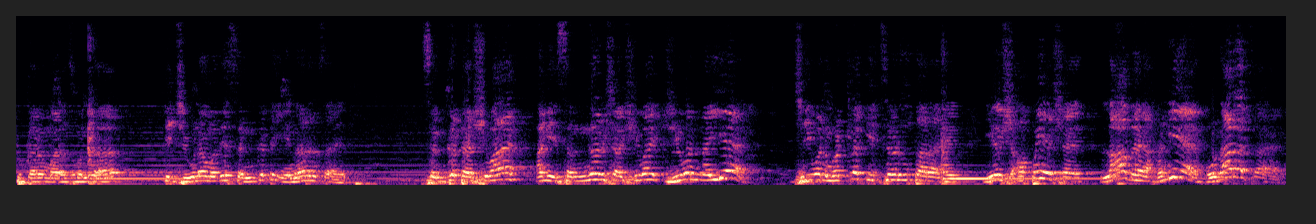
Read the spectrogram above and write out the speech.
तुकाराम महाराज म्हणतात की जीवनामध्ये संकट येणारच आहेत. संकटाशिवाय आणि संघर्षाशिवाय जीवन नाहीये. जीवन म्हटलं की चढ उतार आहे. यश अपयश आहे. लाभ आहे. हानी आहे. होणारच आहे.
